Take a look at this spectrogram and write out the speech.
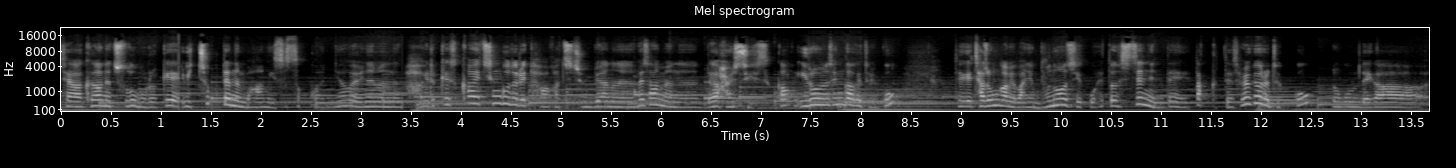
제가 그 안에 저도 모르게 위축되는 마음이 있었었거든요. 왜냐면 아, 이렇게 스카이 친구들이 다 같이 준비하는 회사면은 내가 갈 수 있을까? 이런 생각이 들고 되게 자존감이 많이 무너지고 했던 시즌인데 딱 그때 설교를 듣고 조금 내가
